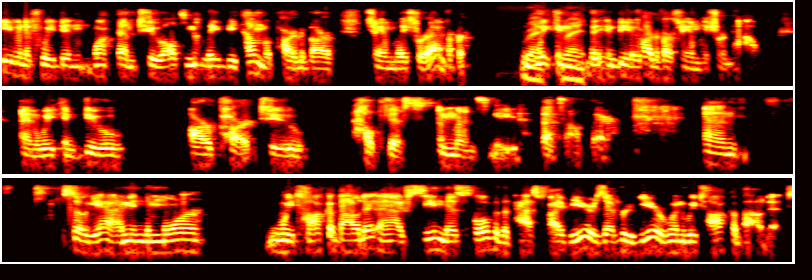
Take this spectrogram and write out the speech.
even if we didn't want them to ultimately become a part of our family forever, right, we can right. they can be a part of our family for now, and we can do our part to help this immense need that's out there. And so, yeah, I mean, the more we talk about it, and I've seen this over the past five years, every year when we talk about it,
